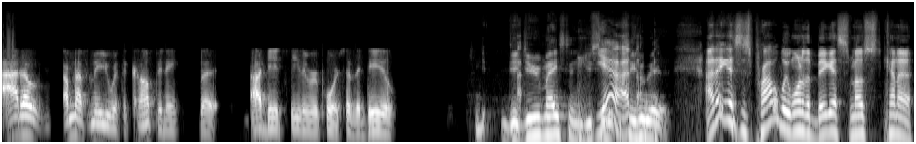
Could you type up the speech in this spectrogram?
I don't. I'm not familiar with the company, but I did see the reports of the deal. Did you, Mason? You see, yeah, see I, who it is? I think this is probably one of the biggest, most kind of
